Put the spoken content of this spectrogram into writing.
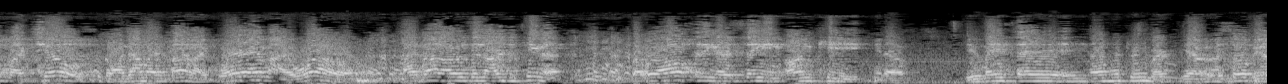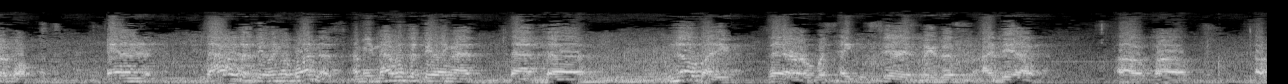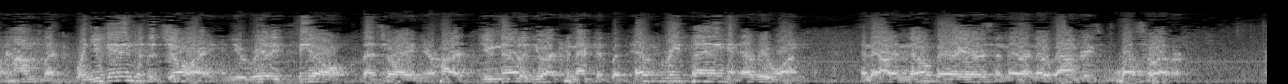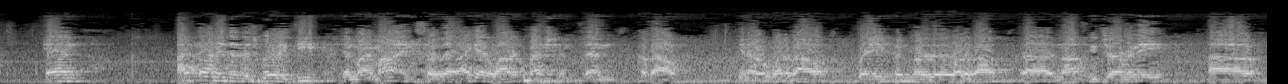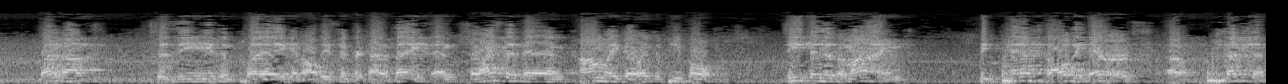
almost like chills going down my spine, like, where am I? Whoa! I thought I was in Argentina. But we're all sitting there singing on key, you know. You may say I'm a dreamer. You know, it was so beautiful. And that was a feeling of oneness. I mean, that was a feeling that, that uh, nobody there was taking seriously this idea of uh, of conflict. When you get into the joy and you really feel that joy in your heart, you know that you are connected with everything and everyone, and there are no barriers and there are no boundaries whatsoever. And I've gone into this really deep in my mind so that I get a lot of questions and about, you know, what about rape and murder? What about uh, Nazi Germany? Uh, what about disease and plague and all these different kind of things. And so I sit there and calmly go into people deep into the mind, be past all the errors of perception,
